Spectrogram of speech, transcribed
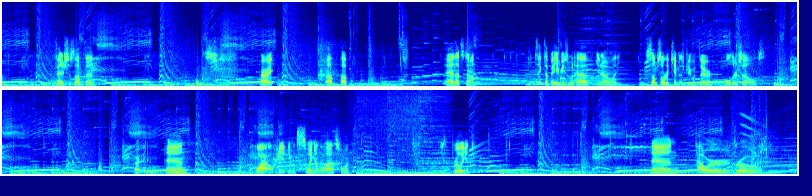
finish this up then. Alright. Up, up. And that's done. You'd think the babies would have, you know, like, some sort of chemistry with their older selves. Alright, and... Wow, he didn't even swing on the last one. He's brilliant. And power throw.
